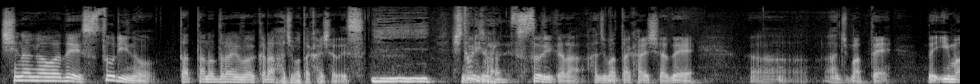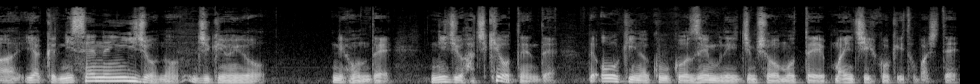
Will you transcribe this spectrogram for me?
品川でストーリーのたったのドライバーから始まった会社です。一人からですストーリーから始まった会社であ始まってで今約2000年以上の事業員を日本で28拠点でで大きな空港全部に事務所を持って毎日飛行機飛ばして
